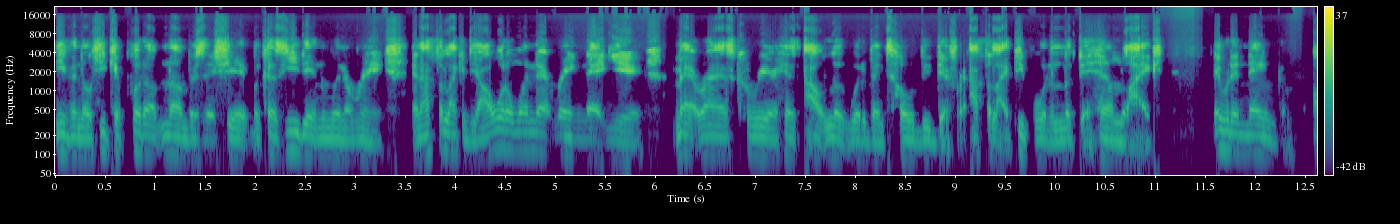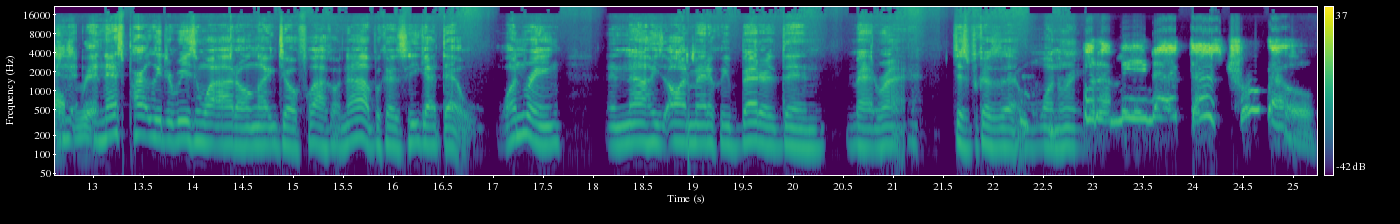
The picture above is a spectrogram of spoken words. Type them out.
even though he can put up numbers and shit because he didn't win a ring. And I feel like if y'all would have won that ring that year, Matt Ryan's career, his outlook would have been totally different. I feel like people would have looked at him like they would have named him off and, and that's partly the reason why I don't like Joe Flacco now because he got that one ring and now he's automatically better than Matt Ryan just because of that one ring. But I mean that that's true though.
